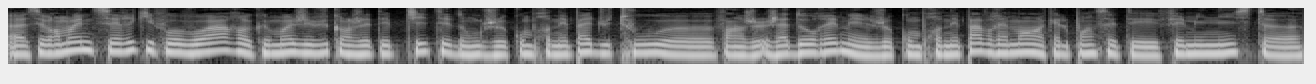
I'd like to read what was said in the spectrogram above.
Euh, c'est vraiment une série qu'il faut voir euh, que moi j'ai vu quand j'étais petite et donc je comprenais pas du tout. euh, Enfin, j'adorais mais je comprenais pas vraiment à quel point c'était féministe euh,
